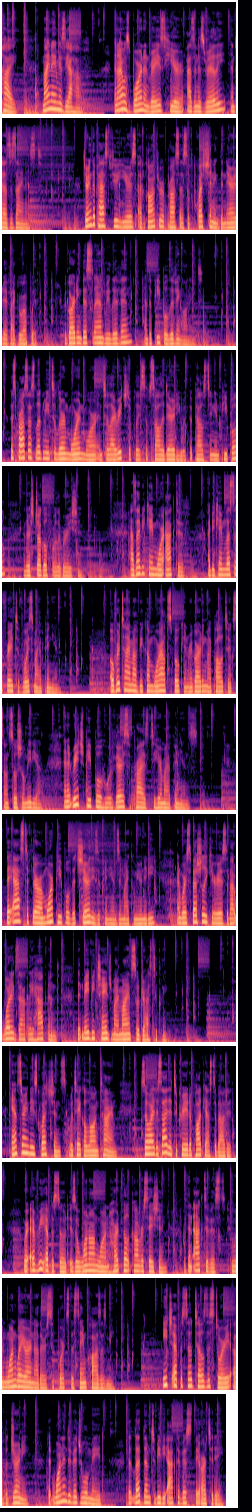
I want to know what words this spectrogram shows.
Hi, my name is Yahav, and I was born and raised here as an Israeli and as a Zionist. During the past few years, I've gone through a process of questioning the narrative I grew up with regarding this land we live in and the people living on it. This process led me to learn more and more until I reached a place of solidarity with the Palestinian people and their struggle for liberation. As I became more active, I became less afraid to voice my opinion. Over time, I've become more outspoken regarding my politics on social media, and it reached people who were very surprised to hear my opinions. They asked if there are more people that share these opinions in my community, and were especially curious about what exactly happened that made me change my mind so drastically. Answering these questions would take a long time, so I decided to create a podcast about it, where every episode is a one on one heartfelt conversation with an activist who, in one way or another, supports the same cause as me. Each episode tells the story of a journey that one individual made that led them to be the activists they are today.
